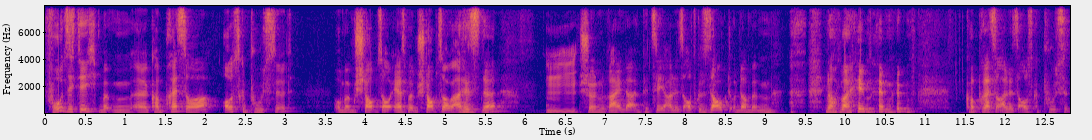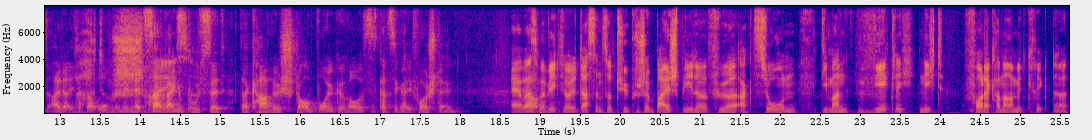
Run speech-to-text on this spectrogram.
vorsichtig mit dem äh, Kompressor ausgepustet. Und mit dem Staubsauger. Erst mit dem Staubsauger alles, ne? Schön rein da im PC alles aufgesaugt und dann mit dem, nochmal eben mit dem Kompressor alles ausgepustet. Alter, ich habe da oben in den Netzteil reingepustet. Da kam eine Staubwolke raus. Das kannst du dir gar nicht vorstellen. Ey, aber Ja. erstmal wirklich, Leute, das sind so typische Beispiele für Aktionen, die man wirklich nicht vor der Kamera mitkriegt. Ne?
